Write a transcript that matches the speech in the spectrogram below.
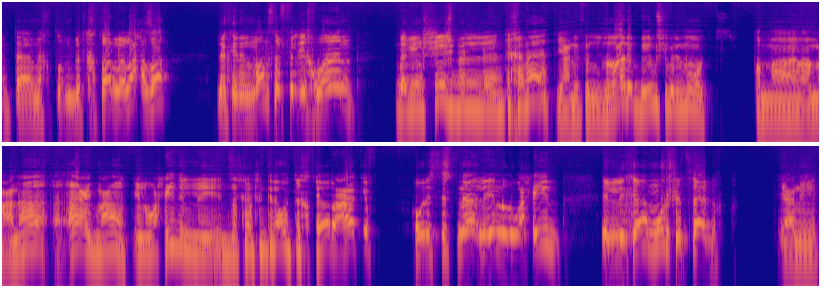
انت بتختار للحظة لكن المنصب في الإخوان ما بيمشيش بالانتخابات. يعني في الغالب بيمشي بالموت. طب ما معناه قاعد معاك. الوحيد اللي عشان كده قلت اختيار عاكف هو الاستثناء لأنه الوحيد اللي كان مرشد سابق. يعني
